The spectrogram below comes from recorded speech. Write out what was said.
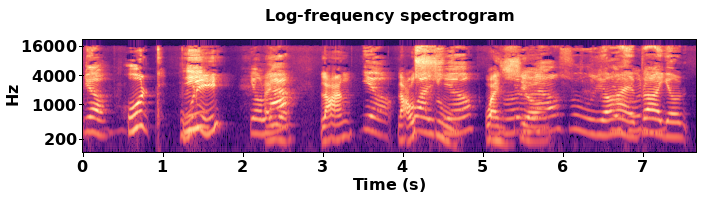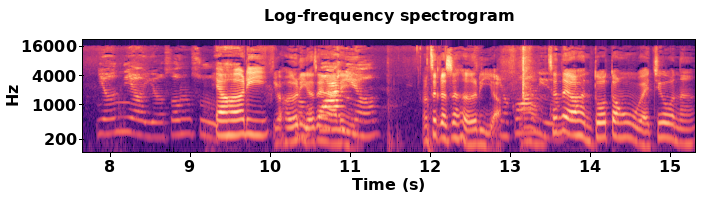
有狐狐狸，有狼，狼，有老鼠，浣熊，老鼠，有海豹，有。有鸟，有松鼠，有河狸，有河狸又在哪里？哦，这个是河狸哦。有瓜牛，真的有很多动物哎，结果呢，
